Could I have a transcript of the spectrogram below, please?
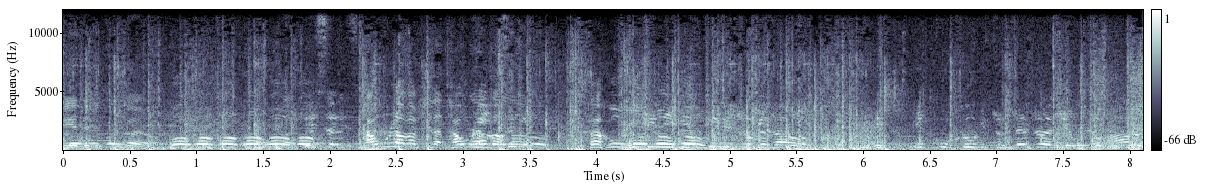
뒤에 드릴까요? 고고고고고. 다 올라갑시다. 다 올라가. 자 고고고고. TV 쪽에서 입구 거기 좀 떼줘야지. 우리가 못 들어.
